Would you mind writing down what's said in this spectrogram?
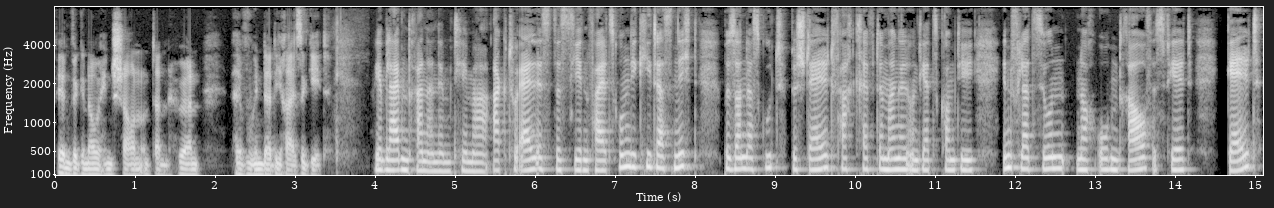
werden wir genau hinschauen und dann hören, äh, wohin da die Reise geht. Wir bleiben dran an dem Thema. Aktuell ist es jedenfalls um die Kitas nicht besonders gut bestellt, Fachkräftemangel und jetzt kommt die Inflation noch obendrauf. Es fehlt Geld.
